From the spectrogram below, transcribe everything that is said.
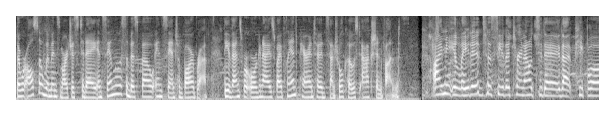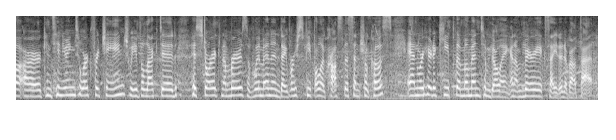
There were also women's marches today in San Luis Obispo and Santa Barbara. The events were organized by Planned Parenthood Central Coast Action Fund. I'm elated to see the turnout today that people are continuing to work for change. We've elected historic numbers of women and diverse people across the Central Coast, and we're here to keep the momentum going, and I'm very excited about that.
